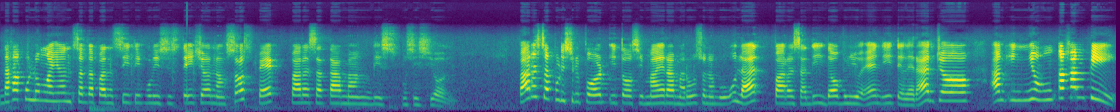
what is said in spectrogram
Nakakulong ngayon sa Gapan City Police Station ng suspect para sa tamang disposisyon. Para sa police report, ito si Myra Maruso nag-uulat para sa DWNE Teleradyo, ang inyong kakampi.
